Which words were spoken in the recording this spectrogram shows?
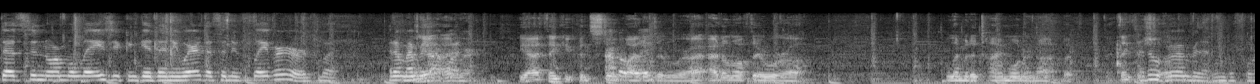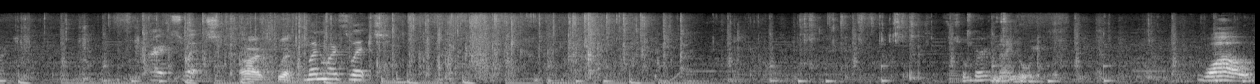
that's the normal Lay's you can get anywhere? That's a new flavor or what? I don't remember Yeah, that I- one. Yeah, I think you can still buy those everywhere. I, I don't know if they were a limited time one or not, but I think they're I don't out there. remember that one before. Alright, switch. All right, switch. One more switch. So very mangoey. Whoa.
